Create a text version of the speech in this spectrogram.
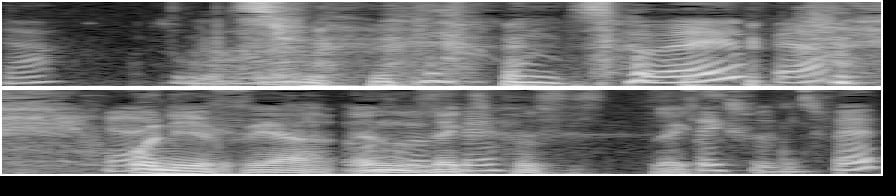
ja, so mal, um zwölf, ja. ja Ungefähr, also ungefähr. sechs plus sechs. Sechs bis zwölf.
